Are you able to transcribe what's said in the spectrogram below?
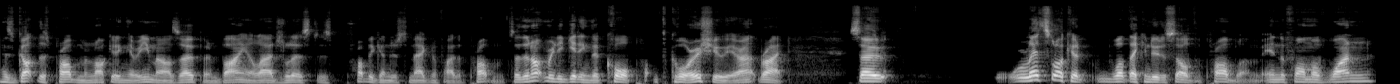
has got this problem of not getting their emails open, buying a large list is probably going to just magnify the problem. So they're not really getting the core core issue here, right? So let's look at what they can do to solve the problem in the form of one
